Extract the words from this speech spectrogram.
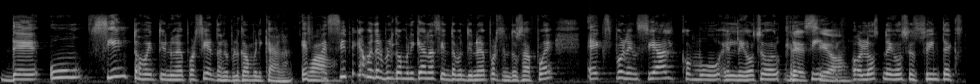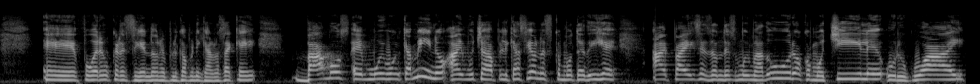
de un 129% en República Dominicana. Específicamente en República Dominicana, 129%. O sea, fue exponencial como el negocio Creció. o los negocios fintechs eh, fueron creciendo en República Dominicana. O sea que vamos en muy buen camino. Hay muchas aplicaciones. Como te dije, hay países donde es muy maduro, como Chile, Uruguay,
